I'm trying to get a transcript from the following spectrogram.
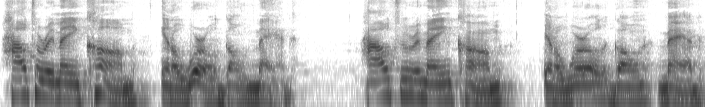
how to remain calm in a world gone mad. How to remain calm in a world gone mad,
